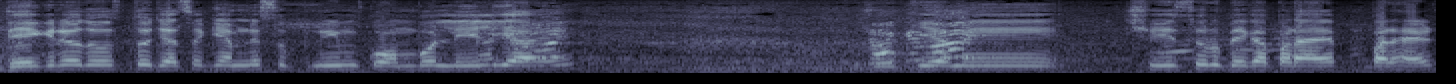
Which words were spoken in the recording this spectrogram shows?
देख रहे हो दोस्तों, जैसा कि हमने सुप्रीम कॉम्बो ले लिया है, जो कि हमें छः सौ रुपये का पड़ा है पर हेड।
